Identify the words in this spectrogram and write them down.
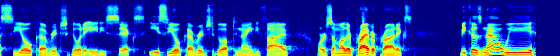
SCO coverage to go to 86, ECO coverage to go up to 95, or some other private products. Because now we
